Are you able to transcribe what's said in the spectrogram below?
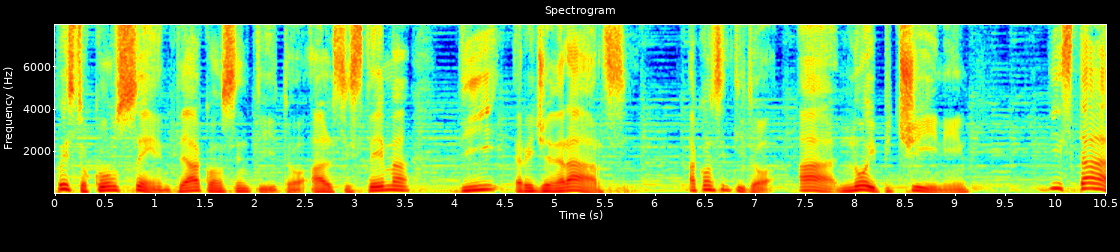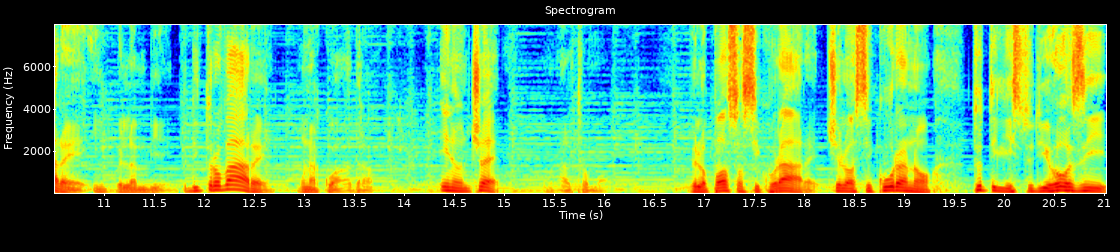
Questo consente, ha consentito al sistema di rigenerarsi, ha consentito a noi piccini di stare in quell'ambiente, di trovare una quadra e non c'è un altro modo ve lo posso assicurare, ce lo assicurano tutti gli studiosi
